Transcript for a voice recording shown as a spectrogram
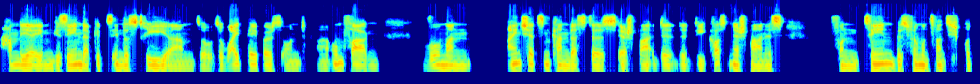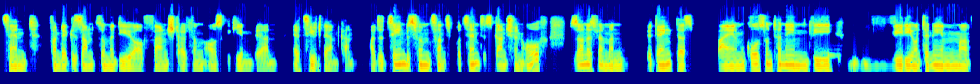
haben wir eben gesehen, da gibt's Industrie, ähm, so, so White Papers und äh, Umfragen, wo man einschätzen kann, dass das Erspar die, die Kostenersparnis von 10 bis 25 Prozent von der Gesamtsumme, die auf Veranstaltungen ausgegeben werden, erzielt werden kann. Also 10 bis 25 Prozent ist ganz schön hoch, besonders wenn man bedenkt, dass bei einem Großunternehmen wie, wie die Unternehmen auf,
